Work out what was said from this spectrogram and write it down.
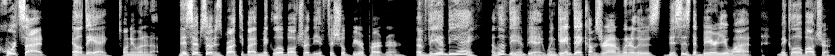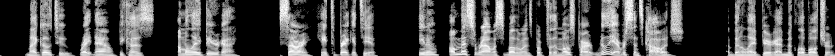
courtside LDA 21 and up. This episode is brought to you by Michelob Ultra, the official beer partner of the NBA. I love the NBA. When game day comes around, win or lose, this is the beer you want. Michelob Ultra, my go-to right now because I'm a light beer guy. Sorry, hate to break it to you. You know, I'll mess around with some other ones, but for the most part, really ever since college, I've been a light beer guy. Michelob Ultra.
